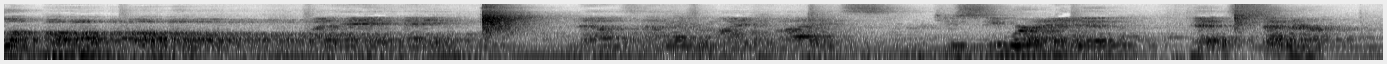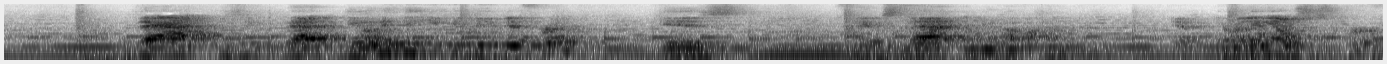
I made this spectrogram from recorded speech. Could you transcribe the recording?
Whoa. But hey, hey, that was after my advice. Do you see where I'm in? Dead center. That is that. The only thing you can do different is fix that, and you have a hundred. Yeah. Everything else is perfect.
